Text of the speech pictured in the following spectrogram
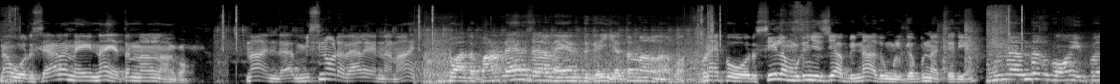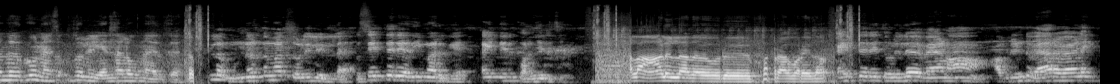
நான் ஒரு சேலை நெய்னா எத்தனை நாள் ஆகும்? நான் இந்த மிஷினோட வேலை என்னன்னா இப்போ அந்த பன்னெண்டாயிரம் சேலை நெய்யறதுக்கு எத்தனை நாள் ஆகும்? நான் இப்போ ஒரு சீலை முடிஞ்சிச்சு அப்படின்னா அது உங்களுக்கு எப்படின்னா தெரியும்? முன்ன இருந்ததுக்கும் இப்போ இருந்ததுக்கும் நெசவு தொழில் எந்த அளவுக்கு நான் இருக்கு? இல்ல முன்ன இருந்த மாதிரி தொழில் இல்ல. விசைத்தறி அதிகமா இருக்கு. கைத்தறி குறைஞ்சிருச்சு. அதெல்லாம் ஆள் இல்லாத ஒரு பற்றாக்குறை தான். கைத்தறி தொழிலே வேணாம் அப்படின்ட்டு வேற வேலைக்கு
